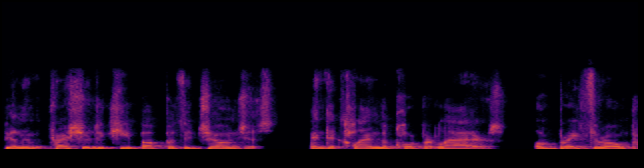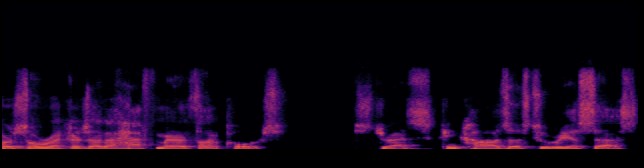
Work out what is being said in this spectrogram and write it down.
feeling pressure to keep up with the Joneses and to climb the corporate ladders or break their own personal records on a half marathon course. Stress can cause us to reassess,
